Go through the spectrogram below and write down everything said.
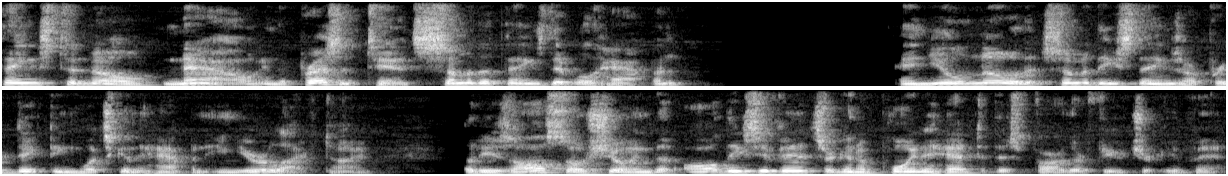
things to know now in the present tense, some of the things that will happen. And you'll know that some of these things are predicting what's going to happen in your lifetime. But he's also showing that all these events are going to point ahead to this farther future event.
